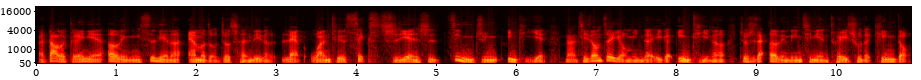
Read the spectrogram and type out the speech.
而到了隔一年，二零零四年呢，Amazon 就成立了 Lab One Two Six 实验室进军硬体业。那其中最有名的一个硬体呢，就是在二零零七年推出的 Kindle。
